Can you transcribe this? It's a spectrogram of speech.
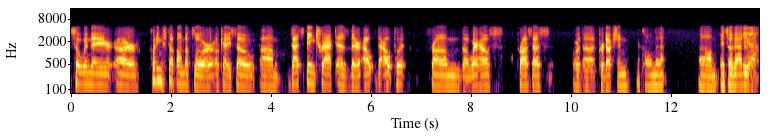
So when they are putting stuff on the floor. Okay, so um, that's being tracked as their out the output from the warehouse process or the production. You're calling that. Um, and so that is. Yeah.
